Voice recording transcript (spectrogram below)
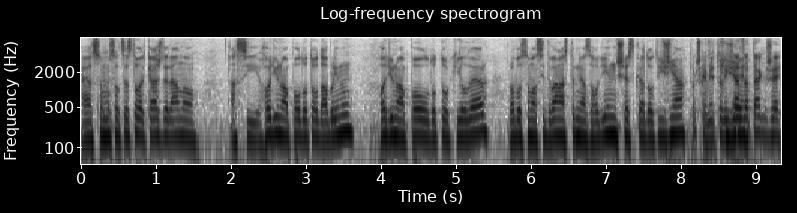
a ja som musel cestovať každé ráno asi hodinu a pol do toho Dublinu, hodinu a pol do toho Kildare, robil som asi 12-13 hodín, 6 krát do týždňa. Počkaj, mne to Čiže... vychádza tak, že,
